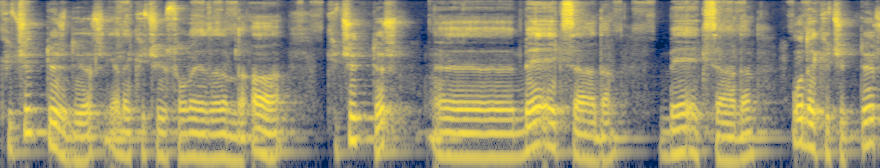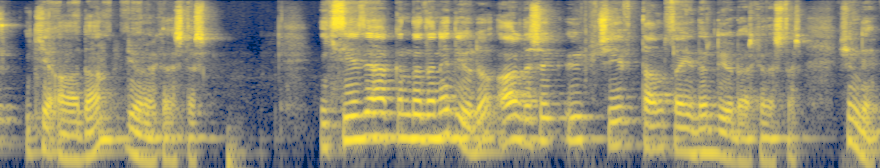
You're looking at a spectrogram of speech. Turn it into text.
küçüktür diyor. Ya da küçüğü sola yazalım da a küçüktür. Ee, b eksi a'dan. b eksi a'dan. O da küçüktür. 2a'dan diyor arkadaşlar. X, Y, Z hakkında da ne diyordu? Ardışık 3 çift tam sayıdır diyordu arkadaşlar. Şimdi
